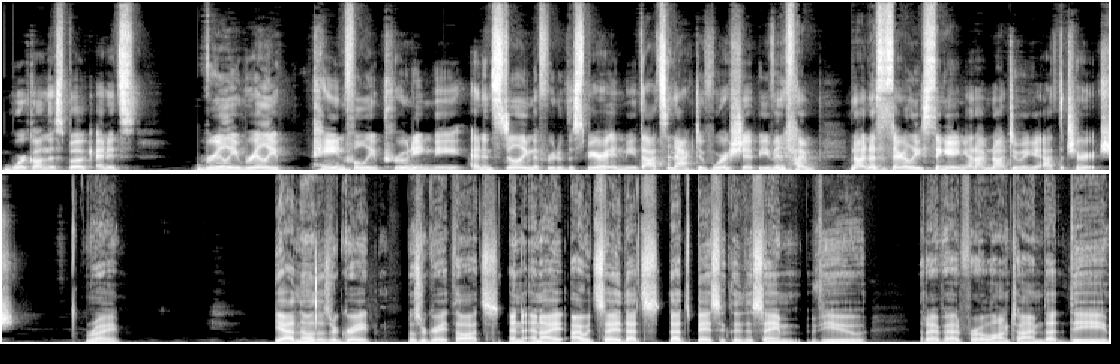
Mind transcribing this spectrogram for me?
work on this book and it's really, really painfully pruning me and instilling the fruit of the spirit in me, that's an act of worship, even if I'm not necessarily singing and I'm not doing it at the church. Right. Yeah, no, those are great. Those are great thoughts. And and I I would say that's that's basically the same view that I've had for a long time that the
